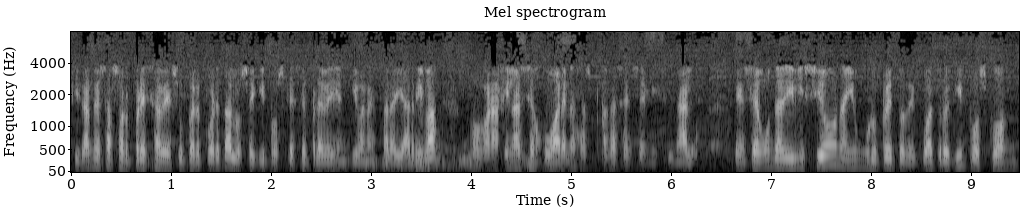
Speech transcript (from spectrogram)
quitando esa sorpresa de Superpuerta, los equipos que se preveían que iban a estar ahí arriba, pues bueno, al final se jugarán esas plazas en semifinales. En segunda división hay un grupeto de cuatro equipos con,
